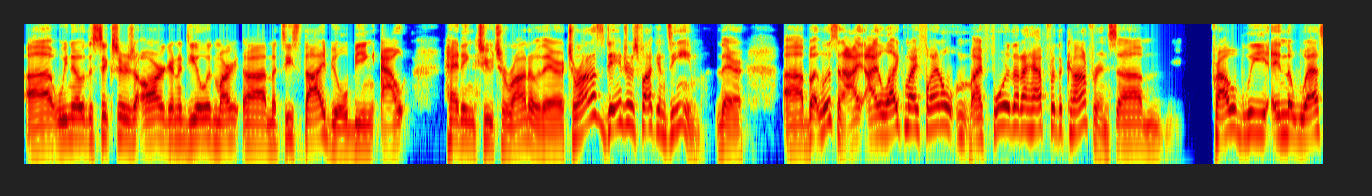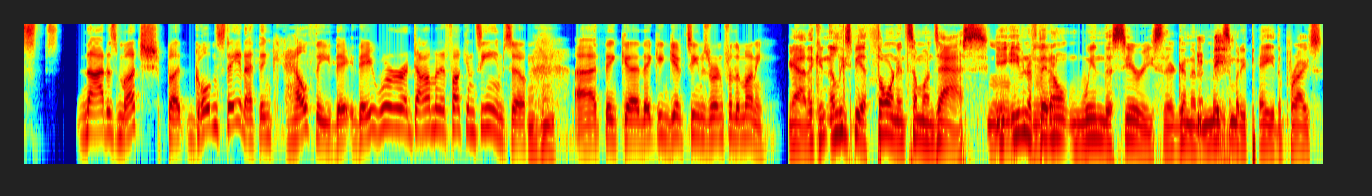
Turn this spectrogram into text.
uh, we know the Sixers are going to deal with Mar- uh, Matisse Thybulle being out heading to Toronto. There, Toronto's dangerous fucking team there. Uh, but listen, I, I like my final my four that I have for the conference. Um, probably in the West, not as much, but Golden State, I think, healthy. They they were a dominant fucking team, so uh, I think uh, they can give teams run for the money. Yeah, they can at least be a thorn in someone's ass. Mhm, Even if they mhm. don't win the series, they're going to make somebody pay the price.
